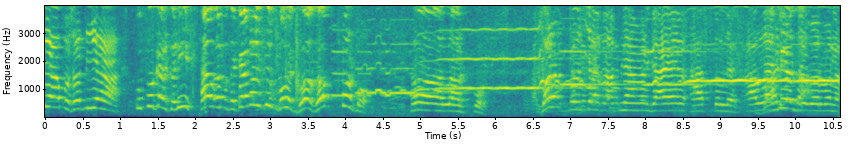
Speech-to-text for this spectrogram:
টাকা পয়সা দিয়া উপকার করি হালার পুঁতে কেমন বলে গজব মাতবর সাহেব আপনি আমার গায়ে হাত তুললেন। আল্লাহ ভাড়ে সহ্য দা। করব না।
